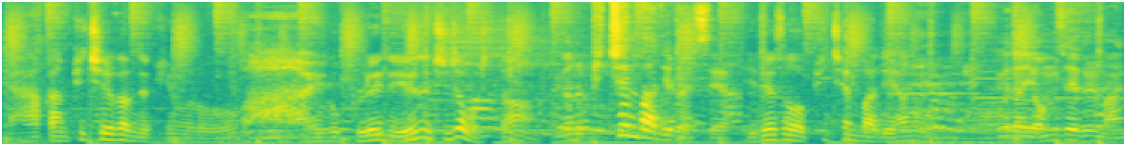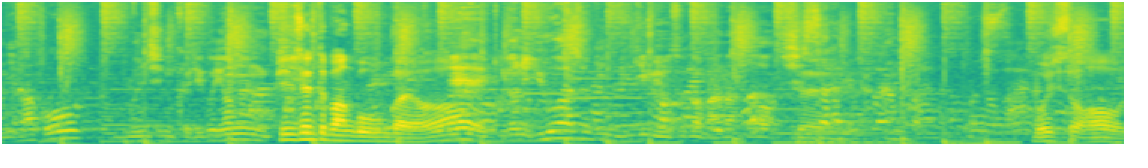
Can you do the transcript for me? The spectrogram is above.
약간 피칠갑 느낌으로 와 이거 블레이드 얘는 진짜 멋있다 이거는 피첸바디로 했어요. 이래서 피첸바디 하는 거구나 여기다 염색을 많이 하고 문신 그리고 이거는 빈센트 반 고흐인가요? 네, 이거는 유화적인 느낌의 요소가 많아서 실사랑 약간 다른 멋있어. 어,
